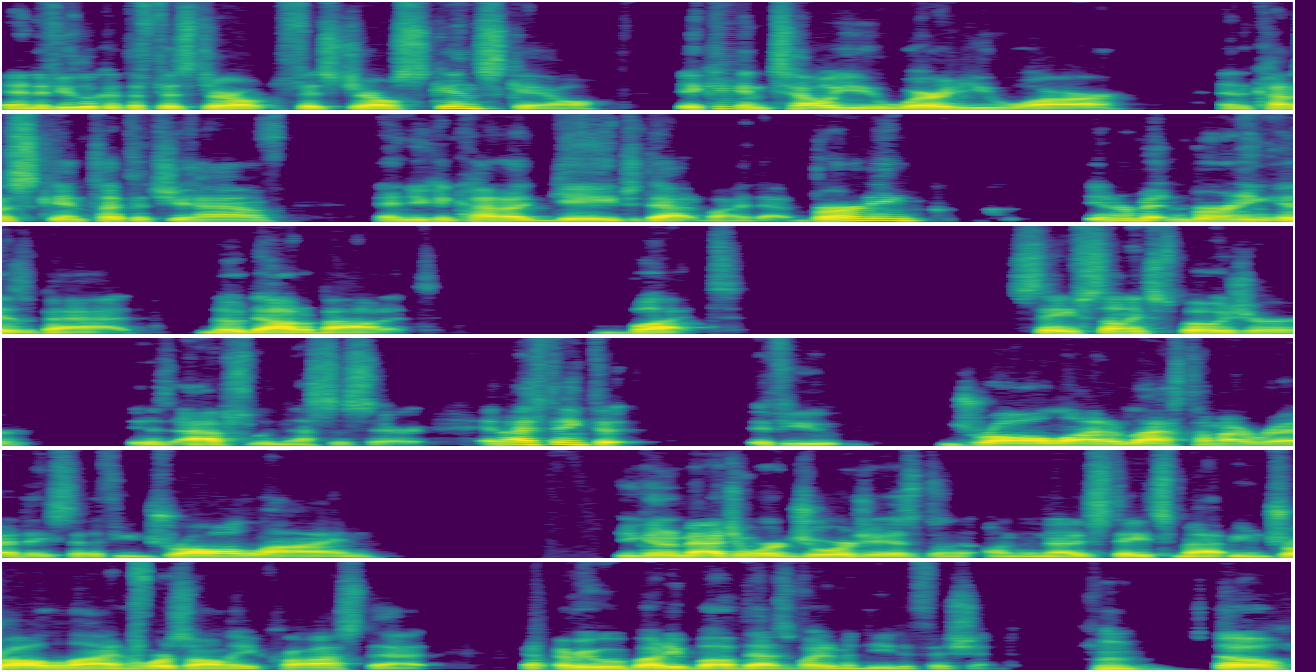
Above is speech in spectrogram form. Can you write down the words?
And if you look at the Fitzgerald, Fitzgerald skin scale, it can tell you where you are and kind of skin type that you have, and you can kind of gauge that by that. Burning, intermittent burning is bad, no doubt about it. But safe sun exposure is absolutely necessary. And I think that if you draw a line, last time I read, they said if you draw a line you can imagine where Georgia is on, on the United States map. You draw a line horizontally across that. Everybody above that is vitamin D deficient. Hmm. So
